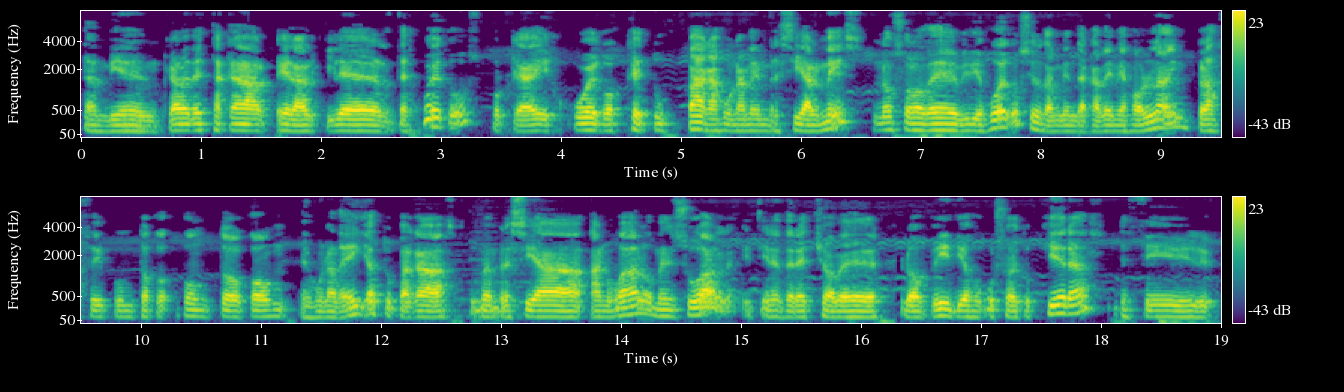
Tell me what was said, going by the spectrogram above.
También cabe destacar el alquiler de juegos, porque hay juegos que tú pagas una membresía al mes, no solo de videojuegos, sino también de academias online. Plazy.com es una de ellas, tú pagas tu membresía anual o mensual y tienes derecho a ver los vídeos o cursos que tú quieras. Decir,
